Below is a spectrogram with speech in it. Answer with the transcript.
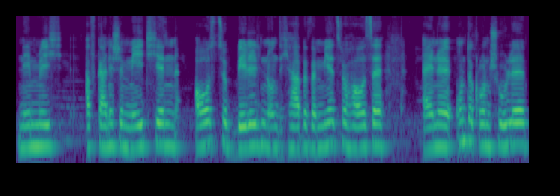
nämlich afghanische Mädchen auszubilden. Und ich habe bei mir zu Hause eine Untergrundschule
